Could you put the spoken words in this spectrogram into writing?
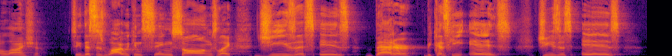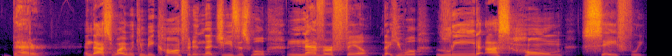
Elijah. See, this is why we can sing songs like Jesus is better, because he is. Jesus is better. And that's why we can be confident that Jesus will never fail, that he will lead us home safely.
